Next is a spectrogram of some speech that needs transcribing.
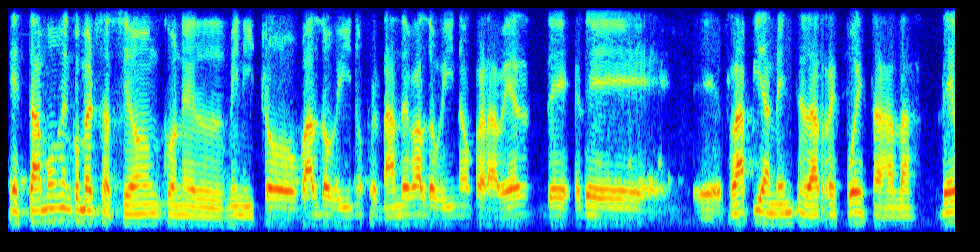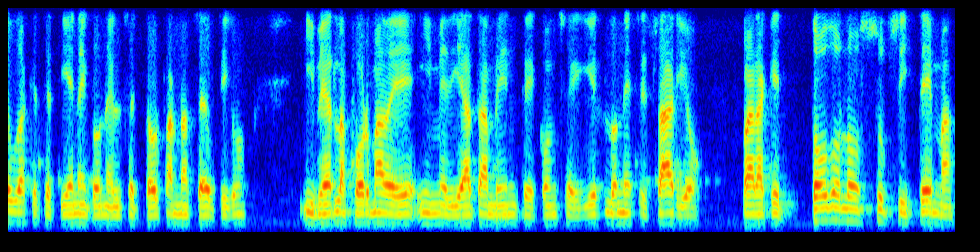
Estamos en conversación con el ministro Valdovino, Fernández Valdovino, para ver de, de, eh, rápidamente dar respuesta a las deudas que se tienen con el sector farmacéutico y ver la forma de inmediatamente conseguir lo necesario para que todos los subsistemas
